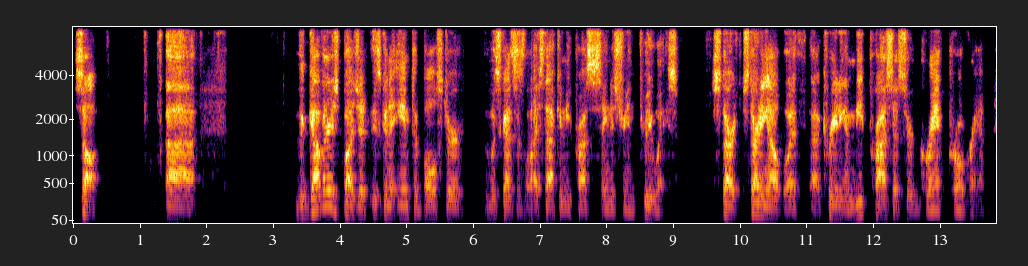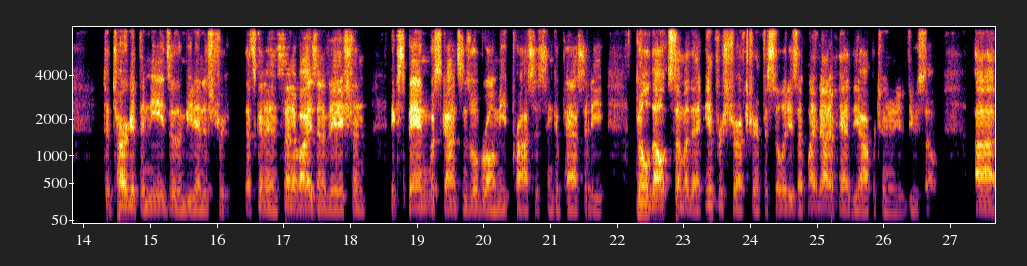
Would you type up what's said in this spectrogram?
So uh, the governor's budget is going to aim to bolster Wisconsin's livestock and meat processing industry in three ways. Start starting out with uh, creating a meat processor grant program to target the needs of the meat industry. That's going to incentivize innovation, expand Wisconsin's overall meat processing capacity, build out some of that infrastructure and facilities that might not have had the opportunity to do so. Uh,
